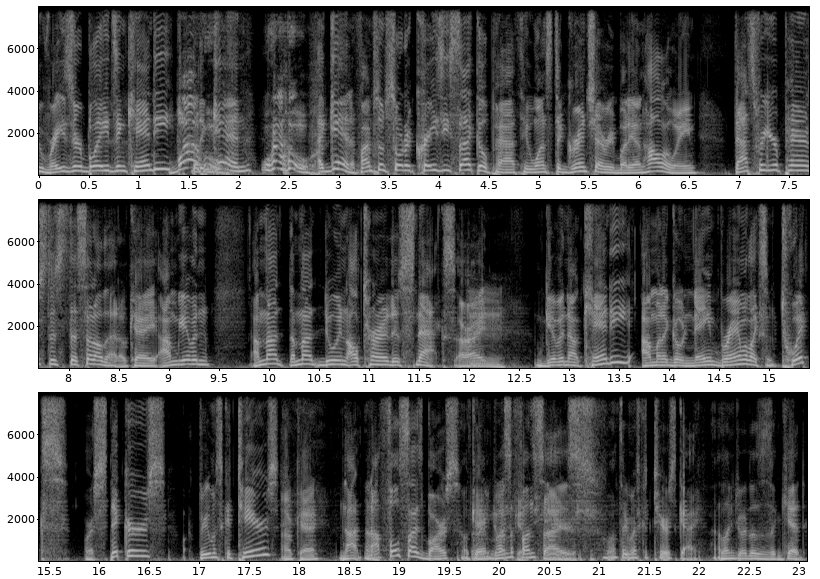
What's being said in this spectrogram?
do razor blades and candy. Whoa. But again, Whoa. Again, if I'm some sort of crazy psychopath who wants to Grinch everybody on Halloween, that's for your parents to, to settle that. Okay, I'm giving, I'm not, I'm not doing alternative snacks. All right, Mm. I'm giving out candy. I'm gonna go name brand with like some Twix or Snickers or Three Musketeers. Okay. Not not full size bars. Okay, Three I'm doing the fun size. I'm a Three Musketeers guy. I enjoyed those as a kid.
